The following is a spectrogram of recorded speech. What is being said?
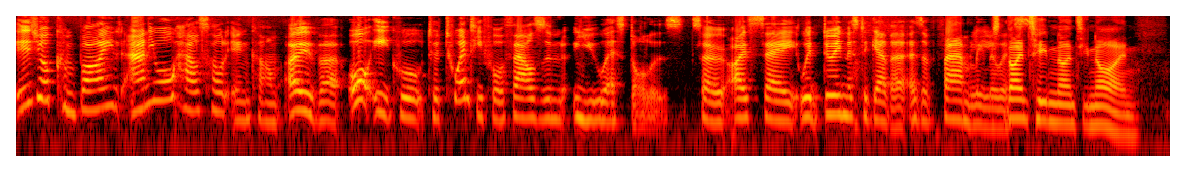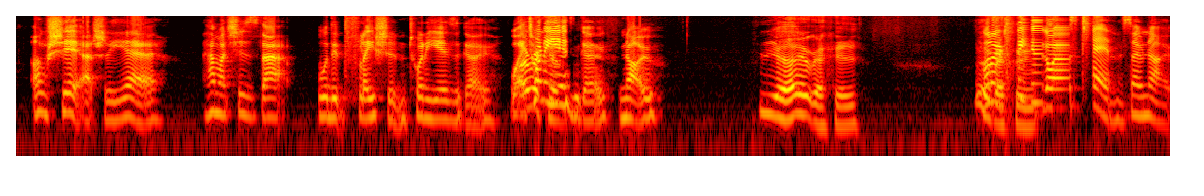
Is your combined annual household income over or equal to 24,000 US dollars? So I say we're doing this together as a family, It's 1999. Oh, shit, actually, yeah. How much is that with inflation 20 years ago? Well, I 20 reckon- years ago? No. Yeah, I reckon. I Well, I reckon. think ago I was 10, so no.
